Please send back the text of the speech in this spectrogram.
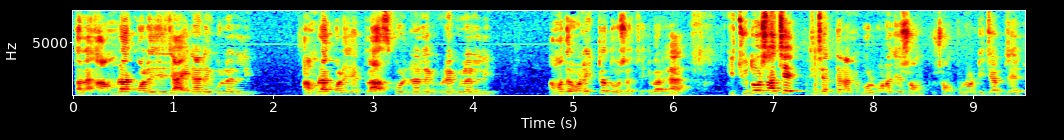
তাহলে আমরা কলেজে যাই না রেগুলারলি আমরা কলেজে ক্লাস করি না রেগুলারলি আমাদের অনেকটা দোষ আছে। এবার হ্যাঁ কিছু দোষ আছে। টিচারদের আমি বলব না যে সম- সম্পূর্ণ টিচার যে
